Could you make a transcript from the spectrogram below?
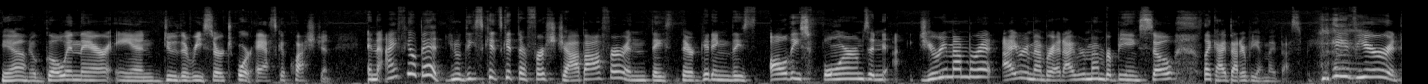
Yeah. you know go in there and do the research or ask a question. And i feel bad. You know these kids get their first job offer and they they're getting these all these forms and do you remember it? I remember it. I remember being so like i better be on my best behavior and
